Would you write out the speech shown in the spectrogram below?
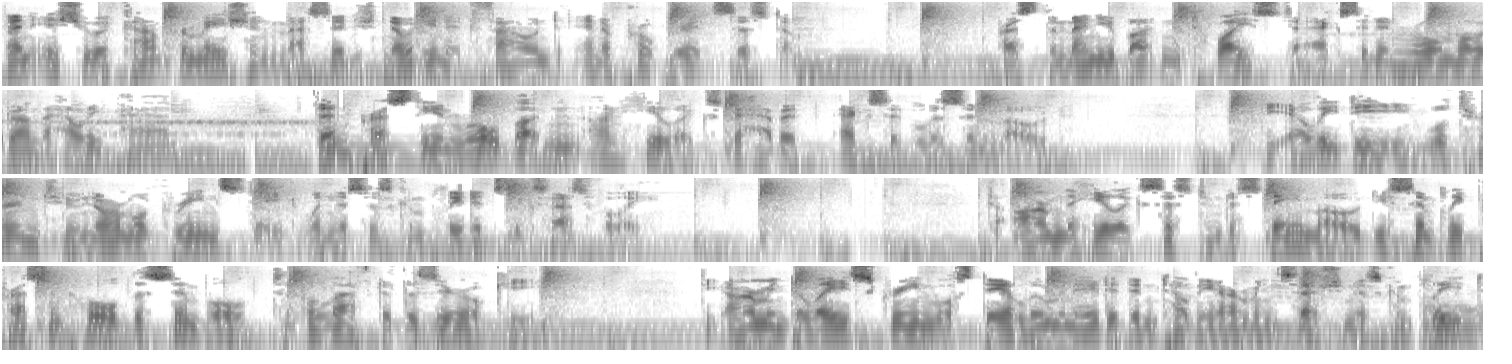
then issue a confirmation message noting it found an appropriate system. Press the menu button twice to exit enroll mode on the helipad, then press the Enroll button on Helix to have it exit Listen mode. The LED will turn to normal green state when this is completed successfully. To arm the Helix system to stay mode, you simply press and hold the symbol to the left of the zero key. The arming delay screen will stay illuminated until the arming session is complete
